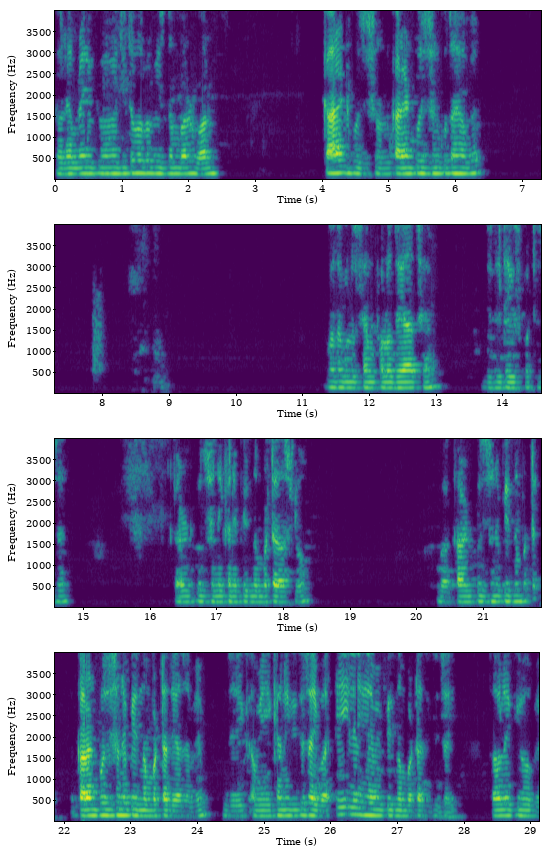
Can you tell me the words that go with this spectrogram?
তাহলে আমরা এইভাবে দিতে পারব page number one current position current position কোথায় হবে? কতগুলো স্যাম্পলও দেওয়া আছে যে যেটা ইউজ করতে চাই। কারেন্ট পজিশন এখানে পেজ নাম্বারটা আসলো। বা কারেন্ট পজিশনে পেজ নাম্বারটা কারেন্ট পজিশনে পেজ নাম্বারটা দেওয়া যাবে। যে আমি এখানে দিতে চাই বা এই লাইনে আমি পেজ নাম্বারটা দিতে চাই, তাহলে কি হবে?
